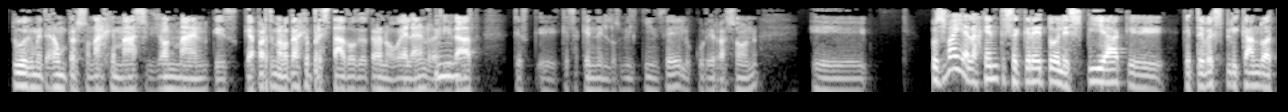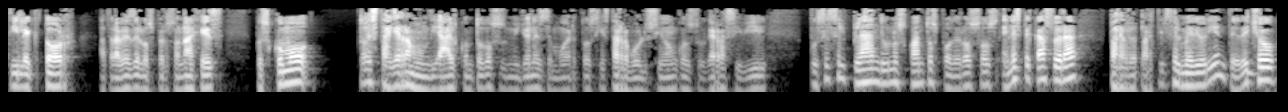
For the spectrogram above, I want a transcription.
tuve que meter a un personaje más, John Mann, que, es, que aparte me lo traje prestado de otra novela, en realidad, mm. que, que, que, saqué en el 2015, Locura y Razón. Eh, pues vaya, el agente secreto, el espía que, que te va explicando a ti, lector, a través de los personajes, pues cómo toda esta guerra mundial, con todos sus millones de muertos y esta revolución con su guerra civil, pues es el plan de unos cuantos poderosos. En este caso era para repartirse el Medio Oriente. De hecho,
